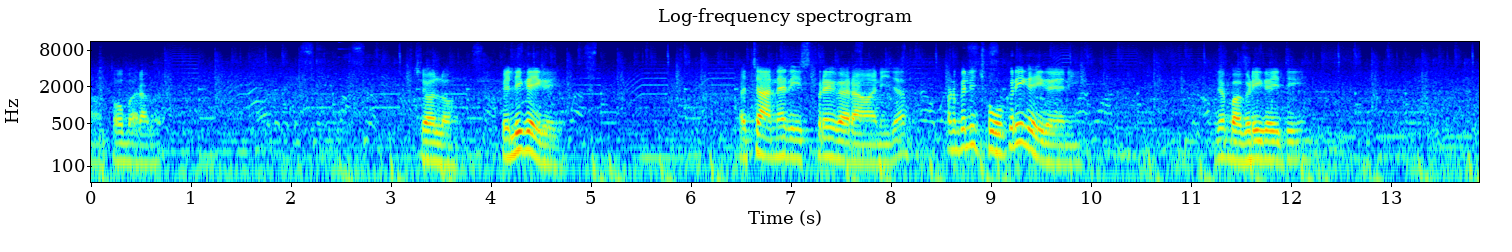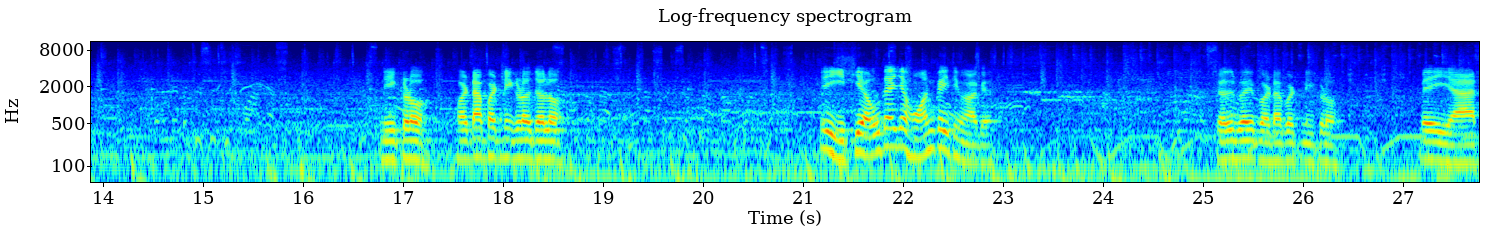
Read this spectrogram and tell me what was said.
હા, તો બરાબર. ચલો. પેલી કઈ ગઈ? અચ્છા, આને રીસ્પ્રે કરાવવાની છે. પણ પેલી છોકરી કઈ ગઈ એની? જે બગડી ગઈ હતી. નીકળો, ફટાફટ નીકળો, ચલો. એ ઈથી આવું થાય છે? હોર્ન કઈથી વાગે ચલ ભાઈ, ફટાફટ નીકળો. બે યાર,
